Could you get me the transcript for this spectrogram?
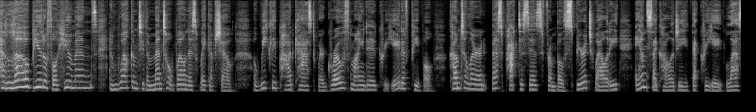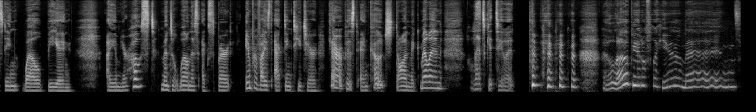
Hello, beautiful humans, and welcome to the Mental Wellness Wake Up Show, a weekly podcast where growth minded, creative people come to learn best practices from both spirituality and psychology that create lasting well being. I am your host, mental wellness expert, improvised acting teacher, therapist, and coach, Dawn McMillan. Let's get to it. Hello, beautiful humans.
